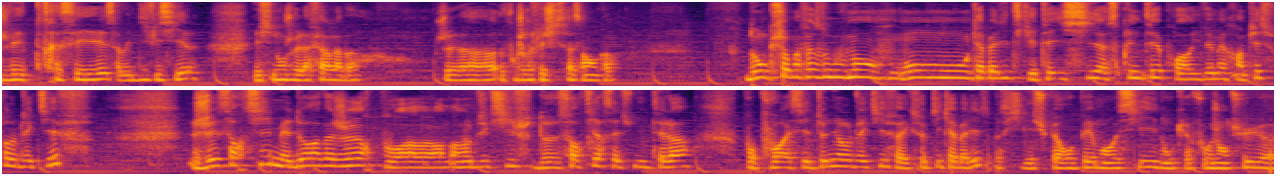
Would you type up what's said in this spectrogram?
je vais peut-être essayer, ça va être difficile. Et sinon, je vais la faire là-bas. Il faut que je réfléchisse à ça encore. Donc sur ma phase de mouvement, mon cabalite qui était ici a sprinté pour arriver à mettre un pied sur l'objectif. J'ai sorti mes deux ravageurs pour avoir dans l'objectif de sortir cette unité là pour pouvoir essayer de tenir l'objectif avec ce petit cabalite parce qu'il est super OP moi aussi donc il faut que j'en tue euh...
